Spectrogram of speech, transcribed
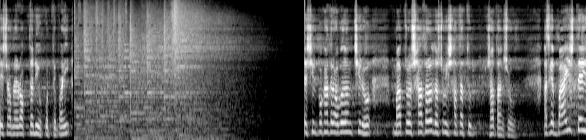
দেশে আমরা রপ্তানিও করতে পারি। শিল্প খাতের অবদান ছিল মাত্র সতেরো দশমিক সাতাত্তর শতাংশ। আজকে বাইশ তেইশ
